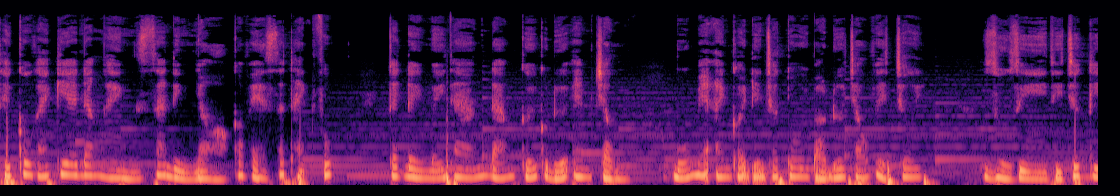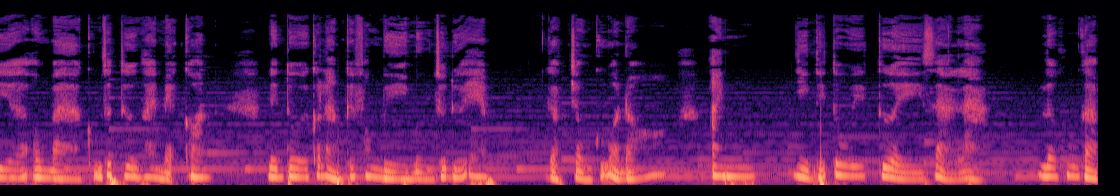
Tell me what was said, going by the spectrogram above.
Thấy cô gái kia đăng hình gia đình nhỏ có vẻ rất hạnh phúc. Cách đây mấy tháng, đám cưới của đứa em chồng, Bố mẹ anh gọi điện cho tôi bảo đưa cháu về chơi. Dù gì thì trước kia ông bà cũng rất thương hai mẹ con, Nên tôi có làm cái phong bì mừng cho đứa em. Gặp chồng cũ ở đó, Anh nhìn thấy tôi cười giả lả. Lâu không gặp,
